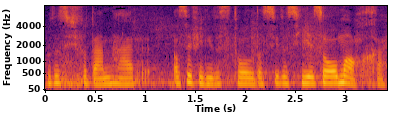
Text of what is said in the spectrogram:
Und das ist von dem her, also ich finde das toll, dass sie das hier so machen.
